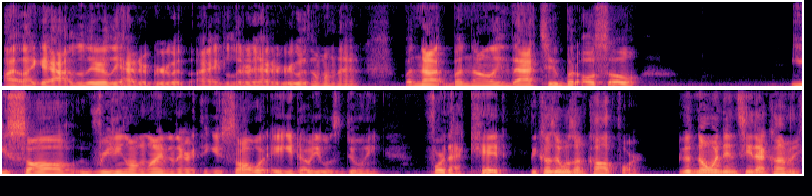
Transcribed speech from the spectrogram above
I like, yeah, I literally had to agree with. I literally had to agree with him on that. But not, but not only that too, but also you saw reading online and everything. You saw what AEW was doing for that kid because it was uncalled for. Because no one didn't see that coming.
